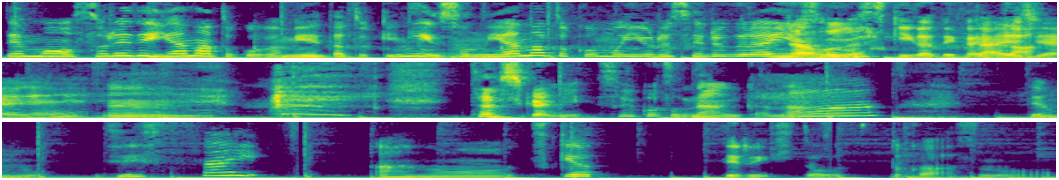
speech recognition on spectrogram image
でもそれで嫌なとこが見えた時に、うんその嫌なとこも許せるぐらい、なるほどね。その好きがでかいか。大事やよね、うん。確かに。そういうことね。なんかな。でも実際あの付き合ってる人とか、その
